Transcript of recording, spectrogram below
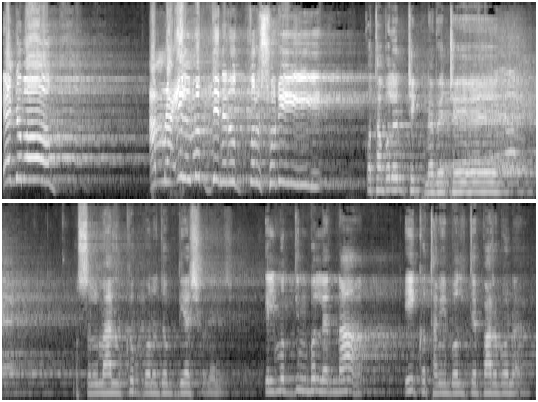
এ যুবক, আমরা ইলমুদ্দিনের উত্তর শুনি। কথা বলেন ঠিক না বেঠে। মুসলমান খুব মনোযোগ দিয়ে শুনেন। ইলমুদ্দিন বললেন, না, এই কথা আমি বলতে পারব না।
